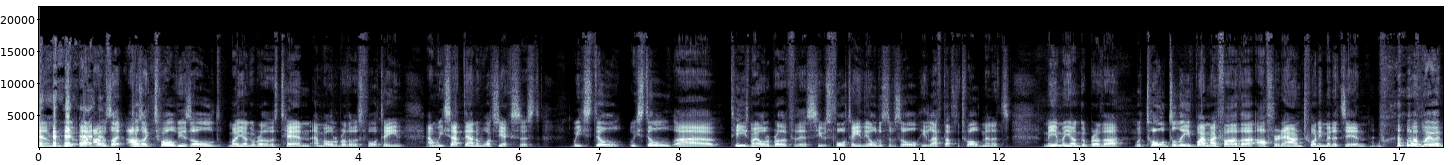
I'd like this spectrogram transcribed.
Um, we- I I was like, I was like twelve years old. My younger brother was ten, and my older brother was fourteen. And we sat down and watched The Exorcist. We still we still uh, tease my older brother for this. He was fourteen, the oldest of us all. He left after twelve minutes. Me and my younger brother were told to leave by my father after an hour and twenty minutes in, when,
